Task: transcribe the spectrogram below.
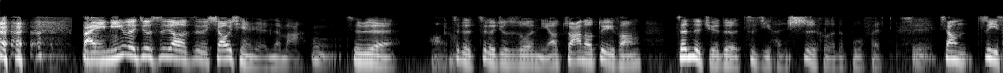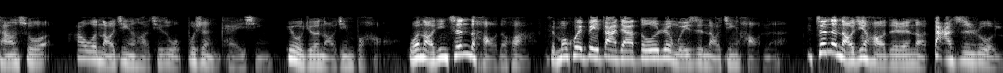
摆明了就是要这个消遣人的嘛。嗯，是不是？好，这个这个就是说，你要抓到对方真的觉得自己很适合的部分。是，像自己常说啊，我脑筋很好，其实我不是很开心，因为我觉得脑筋不好。我脑筋真的好的话，怎么会被大家都认为是脑筋好呢？真的脑筋好的人呢、大智若愚，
